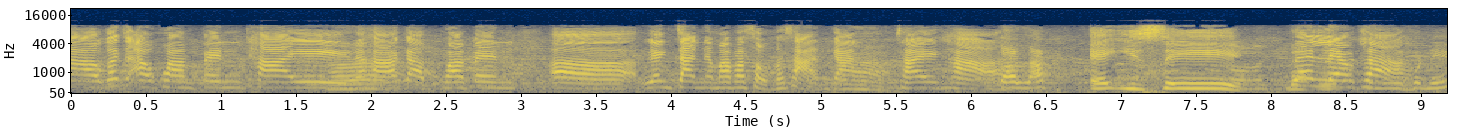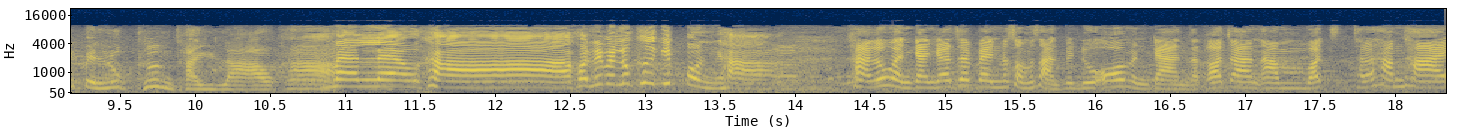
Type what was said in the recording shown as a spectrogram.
ลาวก็จะเอาความเป็นไทยนะคะ กับความเป็นเอ่อเวียงจันทร์เนี่ยมาผสมผสานกันอ่า ใช่ค่ะ ต้อนรับ AEC บอกแม่นแล้วค่ะาคนนี้เป็นลูกครึ่งไทยลาวค่ะ แมนแล้วค่ะ คนที่เป็นลูกครึ่งญี่ปุ่นค่ะ ค่ะก็เหมือนกันก็จะเป็นผสมผสานเป็นดูโอเหมือนกัน แต่ก็จะนำวัฒนธรรมไทย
